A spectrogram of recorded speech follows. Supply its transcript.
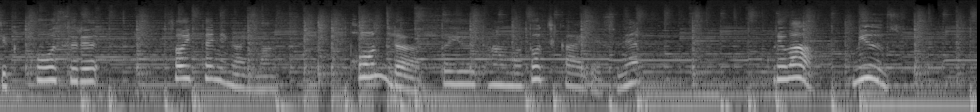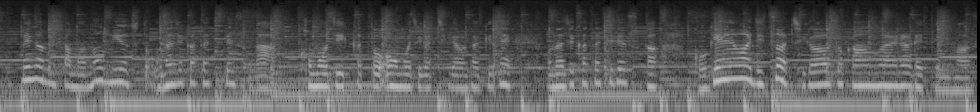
熟考する。そういった意味があります。ponder という単語と近いですね。これはミューズ。女神様のミューズと同じ形ですが小文字化と大文字が違うだけで同じ形ですが語源は実は違うと考えられています。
